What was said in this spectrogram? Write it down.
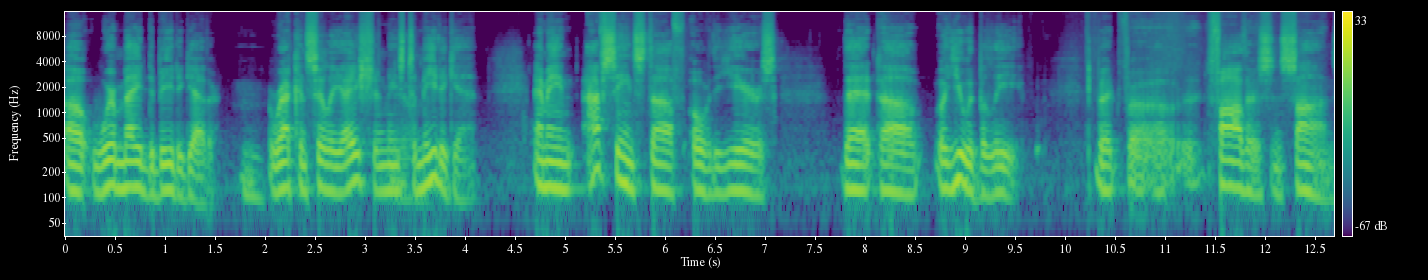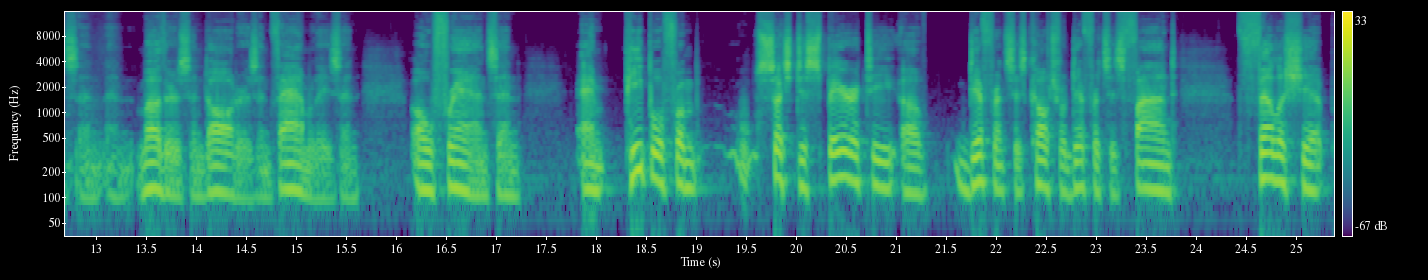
uh, we're made to be together. Reconciliation means to meet again. I mean, I've seen stuff over the years that uh, well, you would believe, but for uh, fathers and sons and, and mothers and daughters and families and old friends and and people from such disparity of differences, cultural differences, find fellowship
